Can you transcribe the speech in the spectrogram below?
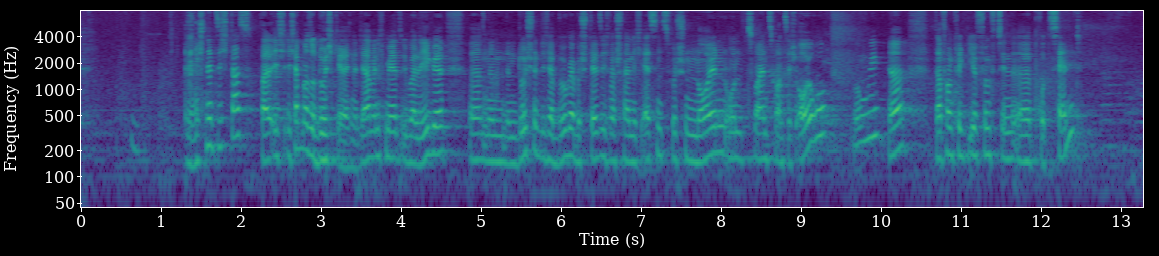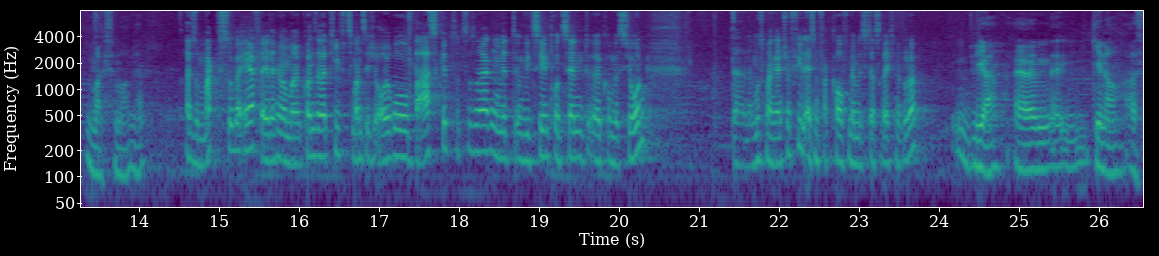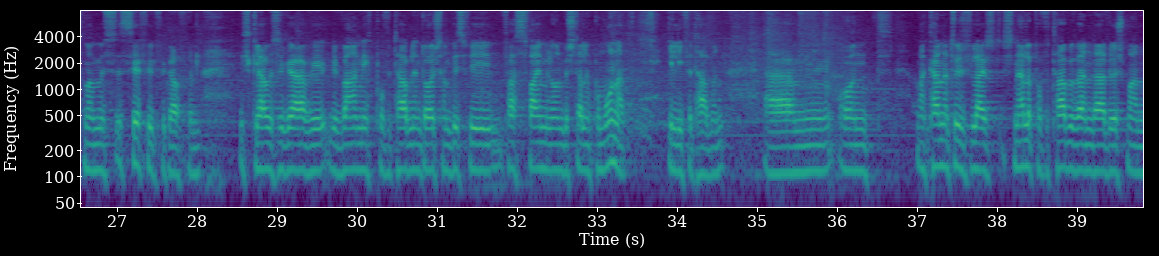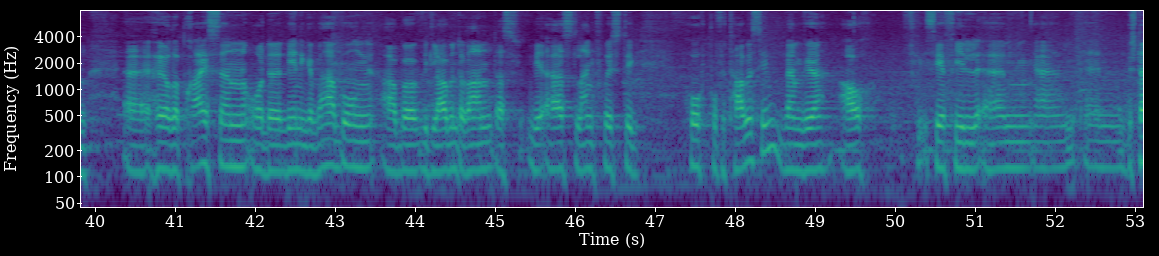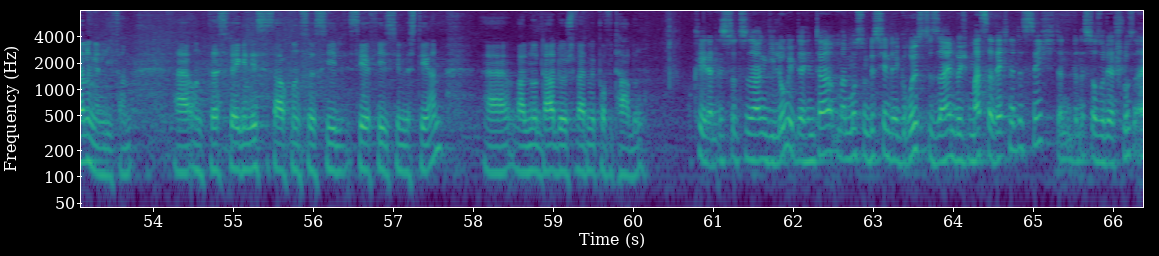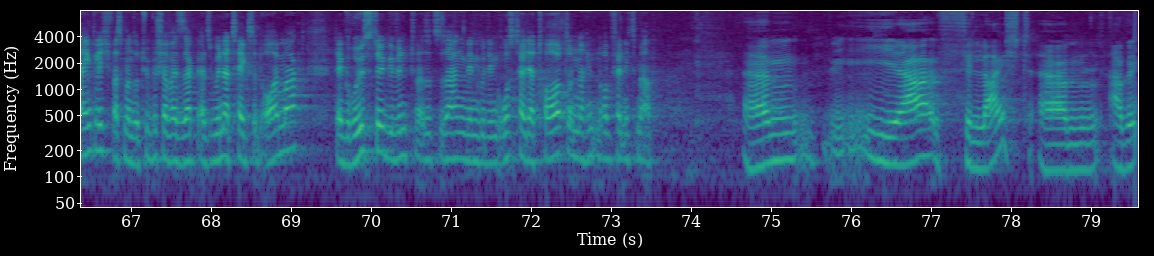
Rechnet sich das? Weil ich, ich habe mal so durchgerechnet. Ja? Wenn ich mir jetzt überlege, äh, ein, ein, durchschnittlicher Bürger bestellt sich wahrscheinlich Essen zwischen 9 und 22 Euro irgendwie. Ja? Davon kriegt ihr 15 äh, Prozent. Maximal, ja. Also max sogar eher, vielleicht rechnen wir mal konservativ 20 Euro Basket sozusagen mit irgendwie 10 Prozent äh, Kommission. Da, da, muss man ganz schön viel Essen verkaufen, damit sich das rechnet, oder? Ja, ähm, genau. Also man muss sehr viel verkaufen. Ich glaube sogar, wir, wir waren nicht profitabel in Deutschland, bis wir fast zwei Millionen Bestellungen pro Monat geliefert haben. Ähm, und man kann natürlich vielleicht schneller profitabel werden, dadurch man äh, höhere Preise oder weniger Werbung, aber wir glauben daran, dass wir erst langfristig hoch profitabel sind, wenn wir auch sehr viel ähm, äh, Bestellungen liefern. Äh, und deswegen ist es auch unser Ziel, sehr viel zu investieren, weil nur dadurch werden wir profitabel. Okay, dann ist sozusagen die Logik dahinter, man muss ein bisschen der Größte sein, durch Masse rechnet es sich. Dann, dann ist doch so der Schluss eigentlich, was man so typischerweise sagt als Winner takes it all Markt. Der Größte gewinnt sozusagen den, den Großteil der Torte und nach hinten drauf fällt nichts mehr ab. Ähm, ja, vielleicht. Ähm, aber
